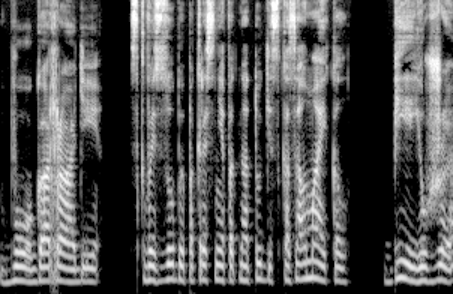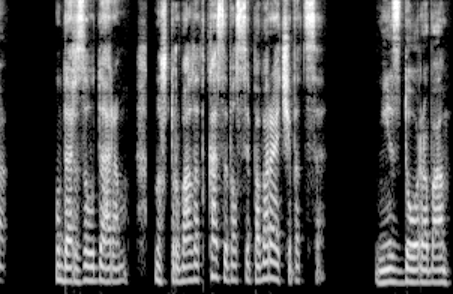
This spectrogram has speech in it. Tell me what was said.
«Бога ради!» Сквозь зубы, покраснев от натуги, сказал Майкл. «Бей уже!» Удар за ударом, но штурвал отказывался поворачиваться. «Не здорово»,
